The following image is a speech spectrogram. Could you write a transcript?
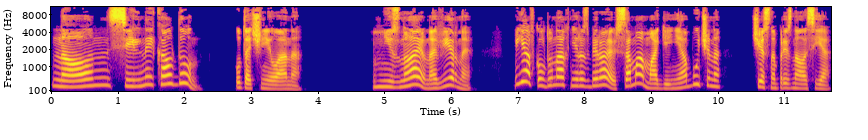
Но он сильный колдун», — уточнила она. «Не знаю, наверное. «Я в колдунах не разбираюсь, сама магией не обучена», — честно призналась я.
